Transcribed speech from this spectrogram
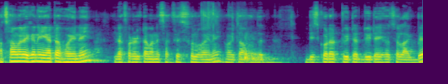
আচ্ছা আমার এখানে এটা হয় নাই। রেফারেলটা মানে সাকসেসফুল হয় নাই। হয়তো আমাদের ডিসকোড আর টুইটার দুইটাই হচ্ছে লাগবে।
